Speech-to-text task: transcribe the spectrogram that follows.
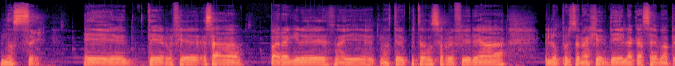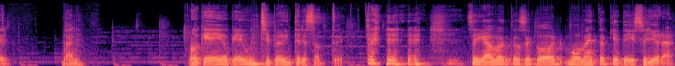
no sé. Eh, te refiere, o sea, para quienes eh, no estén escuchando, se refiere a los personajes de la casa de papel, ¿vale? Ok, ok, un chipeo interesante. Sigamos entonces con momentos que te hizo llorar.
